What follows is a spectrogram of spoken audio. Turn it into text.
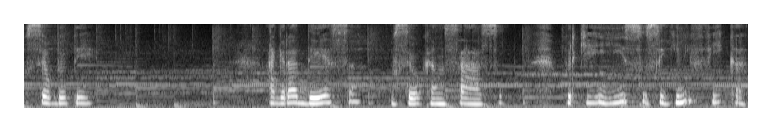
o seu bebê. Agradeça o seu cansaço, porque isso significa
